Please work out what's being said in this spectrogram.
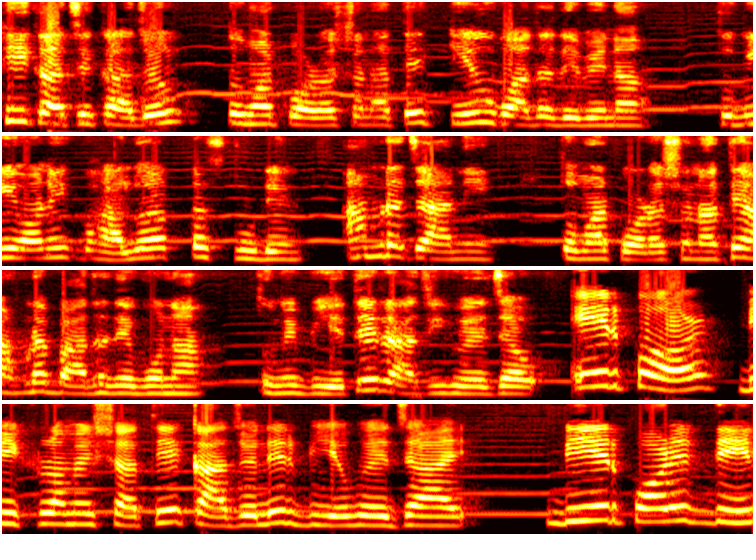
ঠিক আছে কাজল তোমার পড়াশোনাতে কেউ বাধা দেবে না। তুমি অনেক ভালো একটা স্টুডেন্ট আমরা জানি। তোমার পড়াশোনাতে আমরা বাধা দেব না। তুমি বিয়েতে রাজি হয়ে যাও। এরপর বিক্রমের সাথে কাজলের বিয়ে হয়ে যায়। বিয়ের পরের দিন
